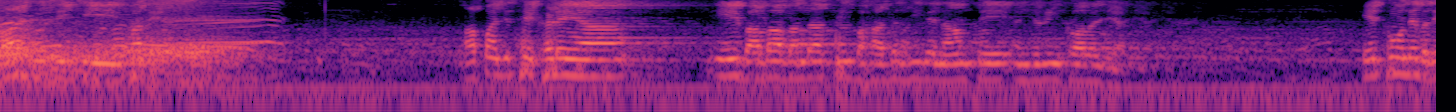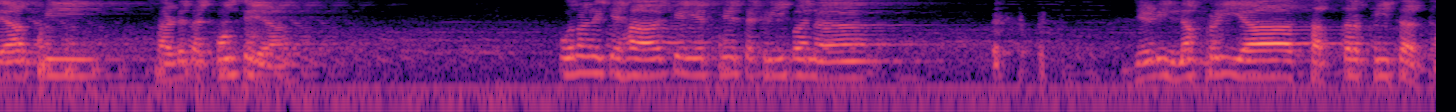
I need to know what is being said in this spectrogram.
ਵਾਹਿਗੁਰੂ ਜੀ ਕੀ ਫਤਿਹ। ਆਪਾਂ ਜਿੱਥੇ ਖੜੇ ਆ ਇਹ ਬਾਬਾ ਬੰਦਾ ਸਿੰਘ ਬਹਾਦਰ ਜੀ ਦੇ ਨਾਮ ਤੇ ਇੰਜੀਨੀਅਰਿੰਗ ਕਾਲਜ ਆ। ਇੱਥੋਂ ਦੇ ਵਿਦਿਆਰਥੀ ਸਾਡੇ ਤੱਕ ਪਹੁੰਚੇ ਆ। ਉਹਨਾਂ ਨੇ ਕਿਹਾ ਕਿ ਇੱਥੇ ਤਕਰੀਬਨ ਜਿਹੜੀ ਨਫਰੀ ਆ 70%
